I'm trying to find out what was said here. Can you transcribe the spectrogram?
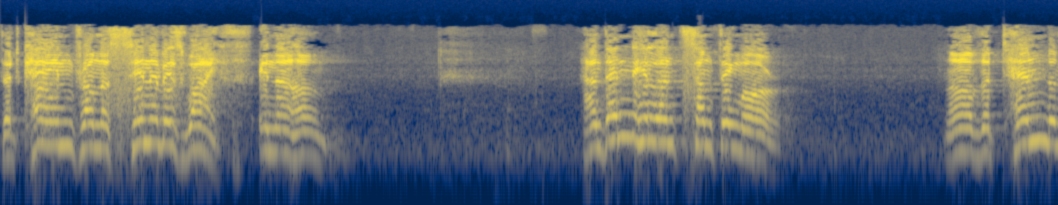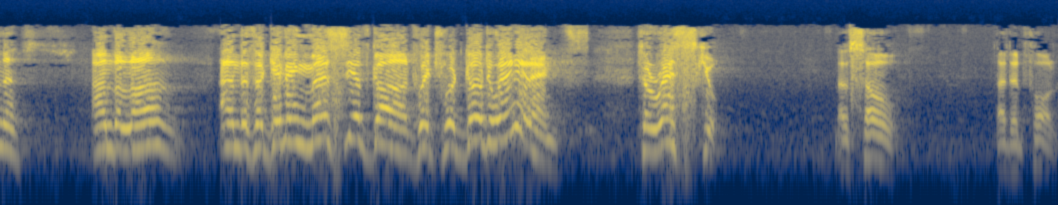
that came from the sin of his wife in the home. And then he learnt something more of the tenderness and the love and the forgiving mercy of God which would go to any lengths to rescue the soul that had fallen.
